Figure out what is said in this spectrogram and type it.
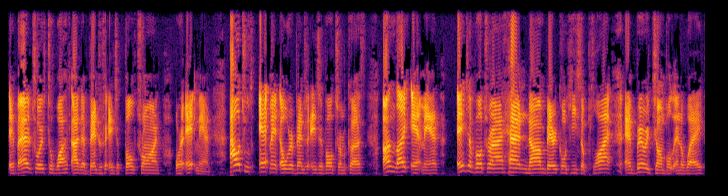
If I had a choice to watch either Avengers Age of Ultron or Ant-Man, I would choose Ant-Man over Avengers Age of Ultron because, unlike Ant-Man, Age of Ultron had a non-very cohesive plot and very jumbled in a way,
